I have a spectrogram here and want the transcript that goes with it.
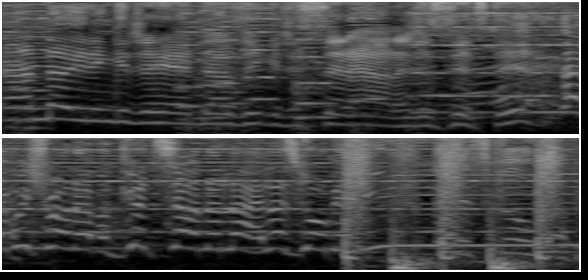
I know you didn't get your hair done, so you can just sit down and just sit still. Hey, we trying to have a good time tonight. Let's go, baby. Let's go, baby.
